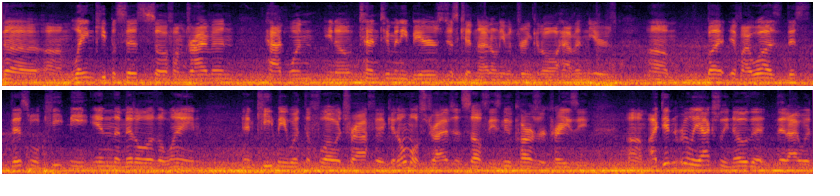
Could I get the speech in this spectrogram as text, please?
the um, lane keep assist, so if I'm driving, had one, you know, 10 too many beers, just kidding, I don't even drink at all, I haven't in years. Um, but if I was, this, this will keep me in the middle of the lane and keep me with the flow of traffic. It almost drives itself. These new cars are crazy. Um, I didn't really actually know that, that I would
